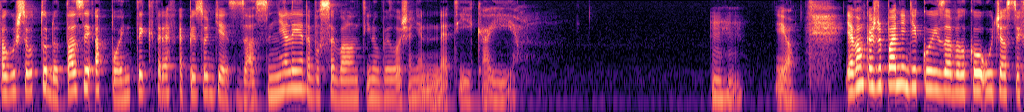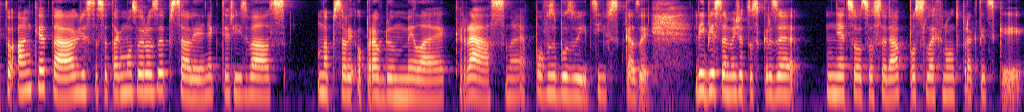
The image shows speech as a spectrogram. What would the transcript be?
pak už jsou tu dotazy a pointy, které v epizodě zazněly nebo se Valentínu vyloženě netýkají. Mhm. Jo. Já vám každopádně děkuji za velkou účast v těchto anketách, že jste se tak moc rozepsali. Někteří z vás napsali opravdu milé, krásné, povzbuzující vzkazy. Líbí se mi, že to skrze něco, co se dá poslechnout prakticky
